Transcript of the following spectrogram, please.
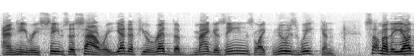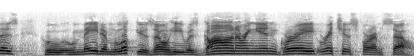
And he receives a salary. Yet if you read the magazines like Newsweek and some of the others, who, who made him look as though he was garnering in great riches for himself.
